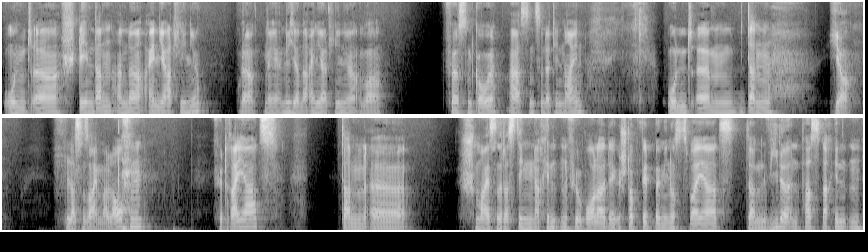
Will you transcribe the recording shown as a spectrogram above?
und äh, stehen dann an der 1-Yard-Linie. Oder, nee, nicht an der 1-Yard-Linie, aber First and Goal. Ah, Cincinnati 9. Und ähm, dann, ja, lassen sie einmal laufen für drei Yards. Dann äh, schmeißen sie das Ding nach hinten für Waller, der gestoppt wird bei minus zwei Yards. Dann wieder ein Pass nach hinten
